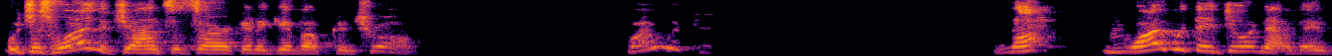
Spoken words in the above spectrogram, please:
which is why the Johnsons aren't going to give up control. Why would they? Not. Why would they do it now? They're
